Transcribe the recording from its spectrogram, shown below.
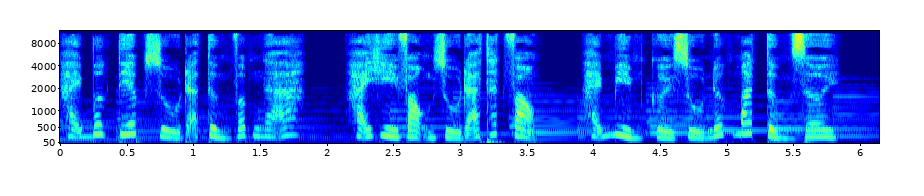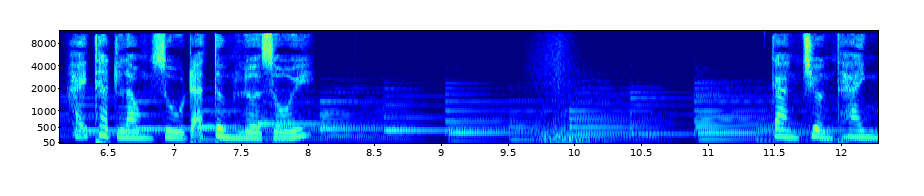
Hãy bước tiếp dù đã từng vấp ngã hãy hy vọng dù đã thất vọng, hãy mỉm cười dù nước mắt từng rơi, hãy thật lòng dù đã từng lừa dối. Càng trưởng thành,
